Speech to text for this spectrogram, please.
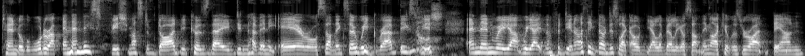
turned all the water up. And then these fish must have died because they didn't have any air or something. So we grabbed these fish and then we, um, we ate them for dinner. I think they were just like old yellow belly or something, like it was right down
